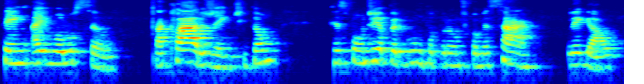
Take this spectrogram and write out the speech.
tem a evolução. Tá claro, gente? Então, Respondi a pergunta por onde começar? Legal.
